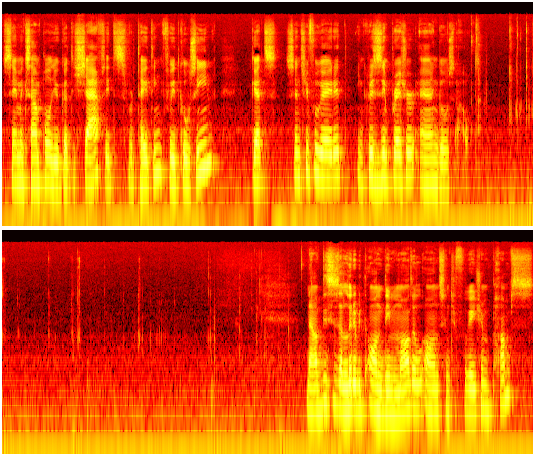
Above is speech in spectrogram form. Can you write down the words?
Same example, you got the shaft, it's rotating, fluid goes in, gets centrifugated, increases in pressure, and goes out. Now this is a little bit on the model on centrifugation pumps.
